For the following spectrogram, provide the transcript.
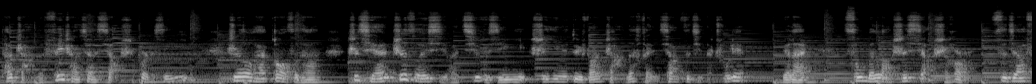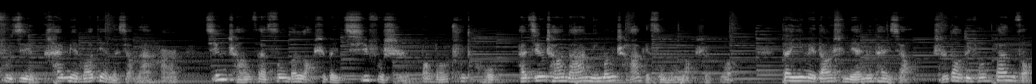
他长得非常像小时候的新一，之后还告诉他，之前之所以喜欢欺负新一，是因为对方长得很像自己的初恋。原来松本老师小时候，自家附近开面包店的小男孩。经常在松本老师被欺负时帮忙出头，还经常拿柠檬茶给松本老师喝。但因为当时年龄太小，直到对方搬走，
